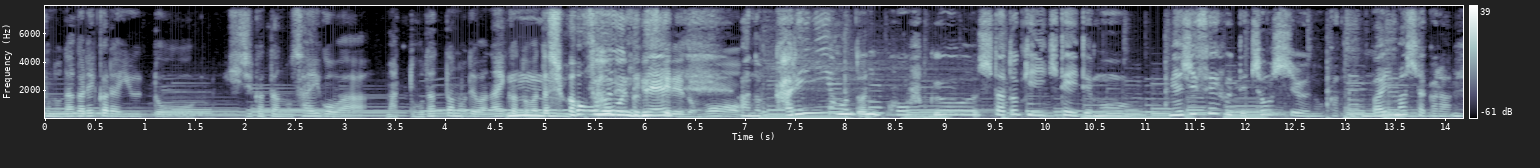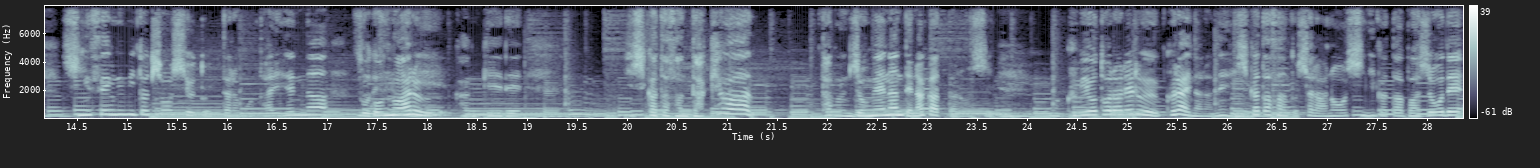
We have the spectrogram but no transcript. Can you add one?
この流れから言うと、土方の最後は真っ当だったのではないかと私は思うんですけれども。ね、あの、仮に本当に幸福した時生きていても、明治政府って長州の方いっぱいいましたから、うん、新選組と長州といったらもう大変な遺恨のある関係で、土方さんだけは多分除名なんてなかったろうし、まあ、首を取られるくらいならね、土方さんとしたらあの死に方、馬上で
